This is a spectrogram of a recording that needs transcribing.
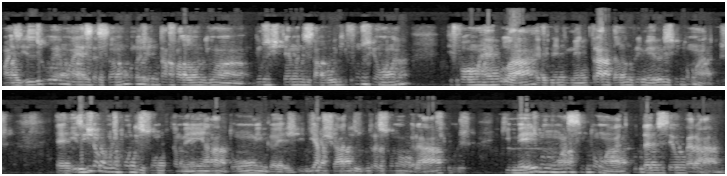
Mas isso é uma exceção quando a gente está falando de, uma, de um sistema de saúde que funciona de forma regular, evidentemente tratando primeiro os sintomáticos. É, existem algumas condições também anatômicas e de achados ultrassonográficos que mesmo no assintomático deve ser operado.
